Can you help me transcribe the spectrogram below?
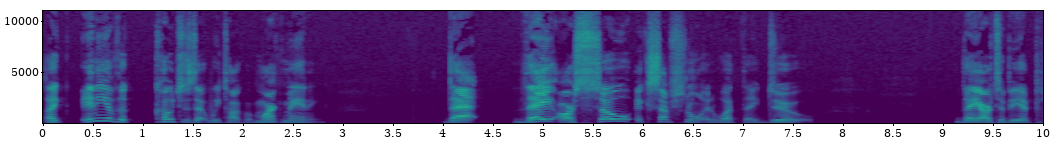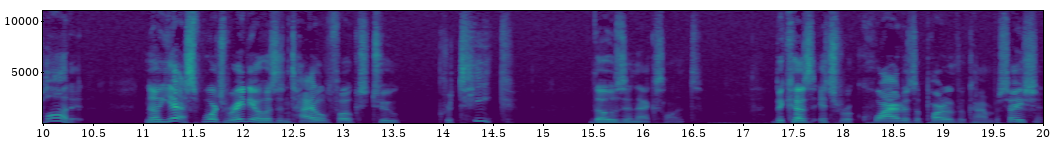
like any of the coaches that we talk about, Mark Manning, that they are so exceptional in what they do, they are to be applauded. Now, yes, sports radio has entitled folks to critique those in excellence because it's required as a part of the conversation.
